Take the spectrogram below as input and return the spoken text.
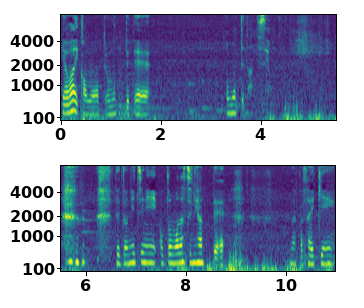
やばいかもって思ってて思ってたんですよ。で土日にお友達に会ってなんか最近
